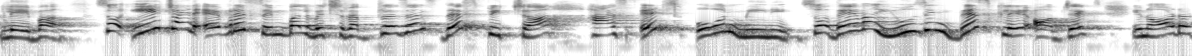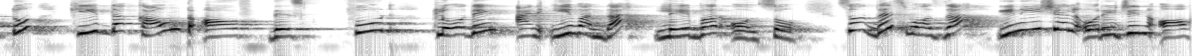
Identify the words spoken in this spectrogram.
labor. So each and every symbol which represents this picture has its own meaning. So they were using this clay objects in order to keep the count of this food, clothing and even the labor also. So this was the initial origin of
